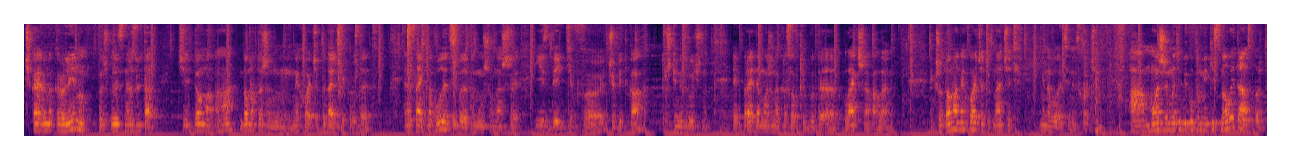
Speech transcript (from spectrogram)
Чекаю на Кароліну, хочу подивитися на результат. Чи вдома, ага, вдома теж не хоче педальки крутити. Я не знаю, як на вулиці буде, тому що вона ще їздить в е, чобітках. Трошки незручно. Як перейде, може на кросовки буде легше, але якщо вдома не хоче, то значить і на вулиці не схоче. А може ми тобі купимо якийсь новий транспорт?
